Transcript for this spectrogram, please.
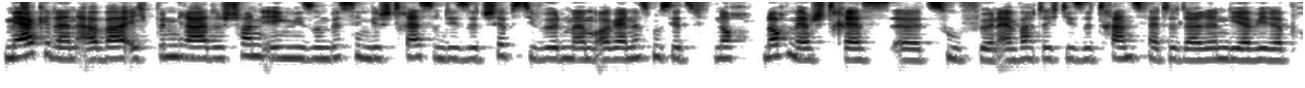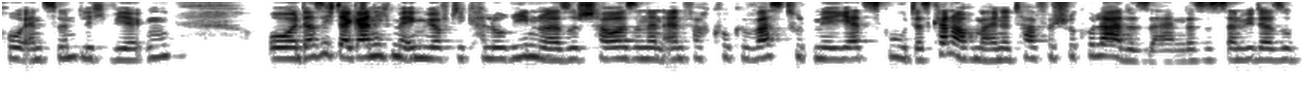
merke dann aber, ich bin gerade schon irgendwie so ein bisschen gestresst und diese Chips, die würden meinem Organismus jetzt noch, noch mehr Stress äh, zuführen, einfach durch diese Transfette darin, die ja wieder pro-entzündlich wirken. Und dass ich da gar nicht mehr irgendwie auf die Kalorien oder so schaue, sondern einfach gucke, was tut mir jetzt gut. Das kann auch mal eine Tafel Schokolade sein. Das ist dann wieder so,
